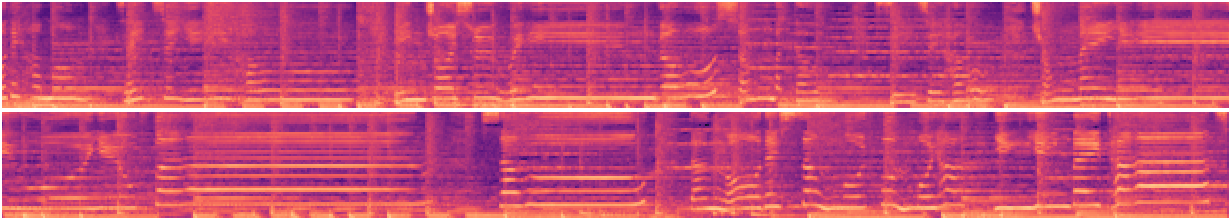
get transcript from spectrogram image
我的渴望，直至以后。现在说永久想不到是借口，从未意会要分手。但我的心每欢每刻，仍然被他占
